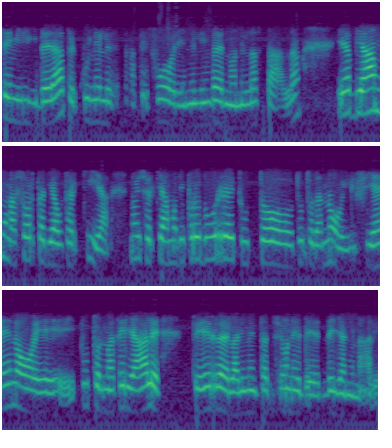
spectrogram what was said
semilibera, per cui nell'estate fuori e nell'inverno nella stalla, e abbiamo una sorta di autarchia. Noi cerchiamo di produrre tutto, tutto da noi, il fieno e tutto il materiale per l'alimentazione de- degli animali.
